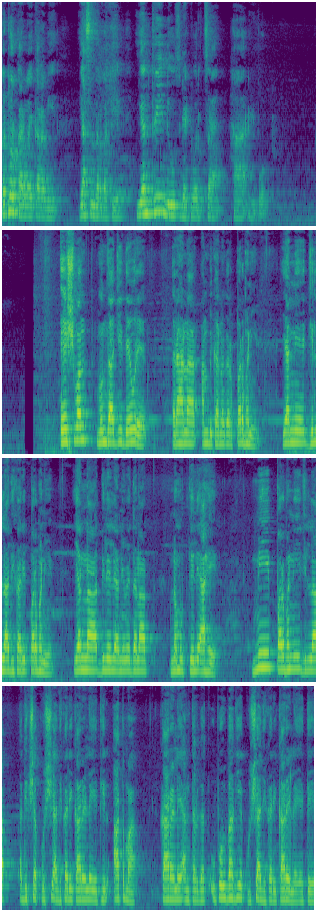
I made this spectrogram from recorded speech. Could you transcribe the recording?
कठोर कारवाई करावी. या संदर्भातील एन थ्री न्यूज नेटवर्कचा हा रिपोर्ट यशवंत मुंजाजी देवरे राहणार अंबिकानगर परभणी यांनी जिल्हाधिकारी परभणी यांना दिलेल्या निवेदनात नमूद केले आहे. मी परभणी जिल्हा अधीक्षक कृषी अधिकारी कार्यालय येथील आत्मा कार्यालय अंतर्गत उपविभागीय कृषी अधिकारी कार्यालय येथे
